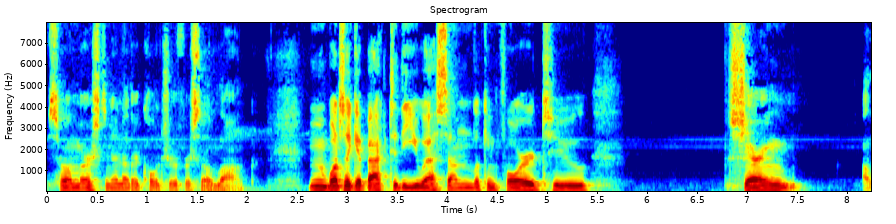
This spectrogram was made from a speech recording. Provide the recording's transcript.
so immersed in another culture for so long. Mm, once I get back to the U.S., I'm looking forward to sharing uh,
